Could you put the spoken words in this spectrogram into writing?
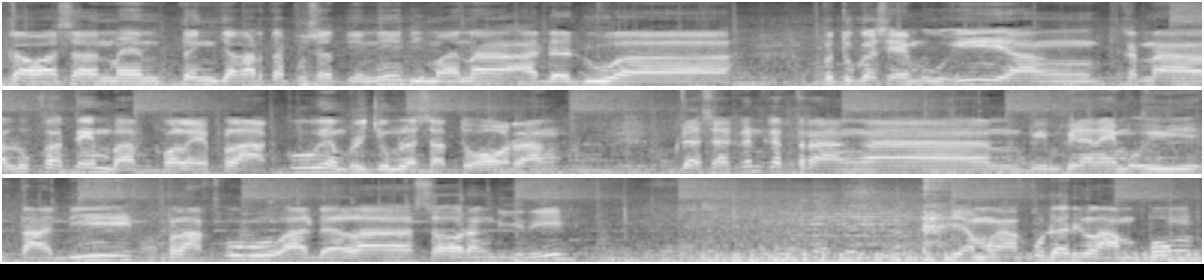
kawasan Menteng Jakarta Pusat ini di mana ada dua petugas MUI yang kena luka tembak oleh pelaku yang berjumlah satu orang. Berdasarkan keterangan pimpinan MUI tadi, pelaku adalah seorang diri yang mengaku dari Lampung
